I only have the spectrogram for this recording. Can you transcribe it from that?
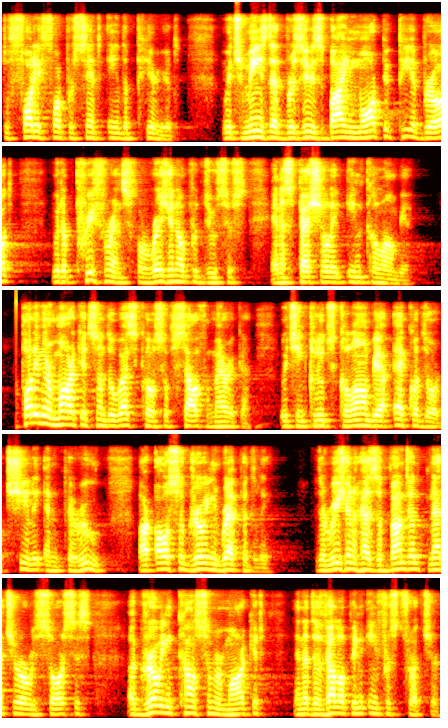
to 44% in the period, which means that Brazil is buying more PP abroad with a preference for regional producers and especially in Colombia. Polymer markets on the west coast of South America, which includes Colombia, Ecuador, Chile, and Peru, are also growing rapidly. The region has abundant natural resources, a growing consumer market, and a developing infrastructure,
